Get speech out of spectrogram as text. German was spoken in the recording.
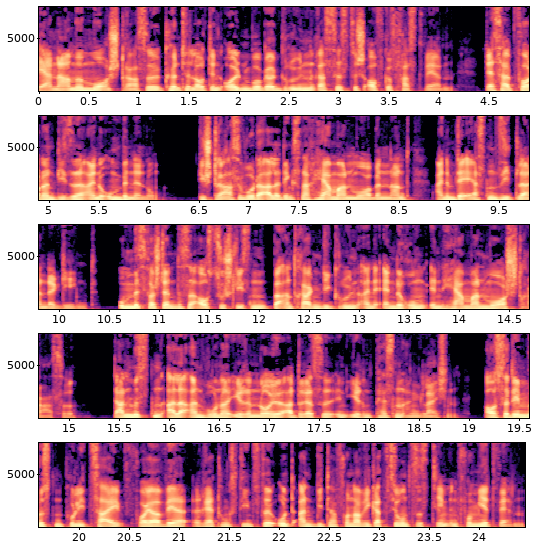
Der Name Moorstraße könnte laut den Oldenburger Grünen rassistisch aufgefasst werden. Deshalb fordern diese eine Umbenennung. Die Straße wurde allerdings nach Hermann Moor benannt, einem der ersten Siedler in der Gegend. Um Missverständnisse auszuschließen, beantragen die Grünen eine Änderung in Hermann Moor Straße. Dann müssten alle Anwohner ihre neue Adresse in ihren Pässen angleichen. Außerdem müssten Polizei, Feuerwehr, Rettungsdienste und Anbieter von Navigationssystemen informiert werden.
